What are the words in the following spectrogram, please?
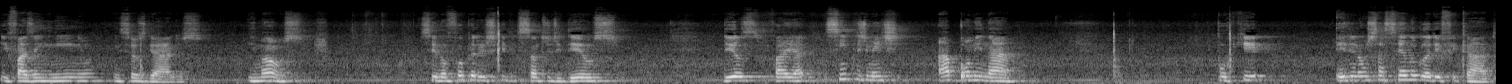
e fazem ninho em seus galhos. Irmãos, se não for pelo Espírito Santo de Deus, Deus vai simplesmente abominar, porque ele não está sendo glorificado.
